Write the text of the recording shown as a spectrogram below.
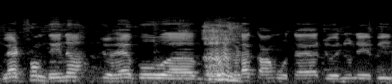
प्लेटफॉर्म देना जो है वो बड़ा काम होता है, जो इन्होंने अभी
